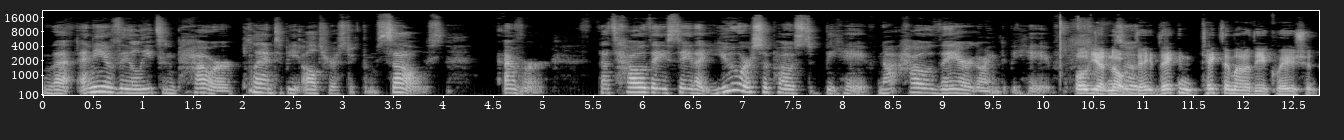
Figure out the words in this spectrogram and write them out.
that any of the elites in power plan to be altruistic themselves ever. That's how they say that you are supposed to behave, not how they are going to behave. Well, yeah, no, so, they, they can take them out of the equation.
